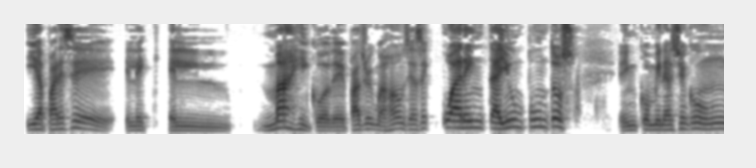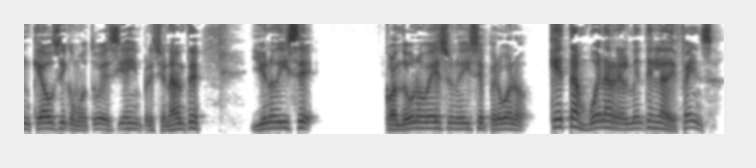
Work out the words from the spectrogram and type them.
Y aparece el, el, mágico de Patrick Mahomes, y hace 41 puntos en combinación con un Kelsey, como tú decías, impresionante. Y uno dice, cuando uno ve eso, uno dice, pero bueno, ¿qué tan buena realmente es la defensa?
